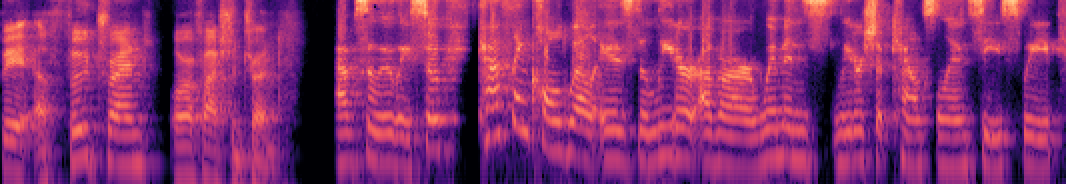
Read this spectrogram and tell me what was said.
be it a food trend or a fashion trend. Absolutely. So Kathleen Caldwell is the leader of our Women's Leadership Council in C-suite,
